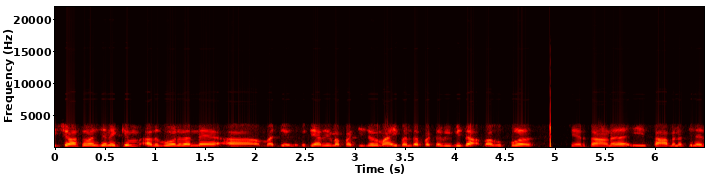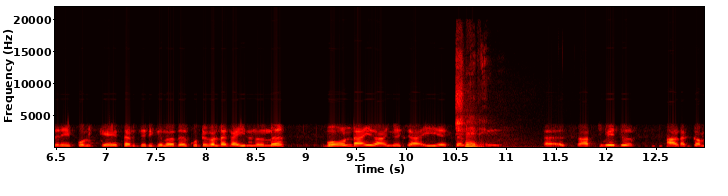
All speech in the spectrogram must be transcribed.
വിശ്വാസവഞ്ചനയ്ക്കും അതുപോലെ തന്നെ മറ്റ് വിദ്യാർത്ഥികളെ പറ്റിച്ചതുമായി ബന്ധപ്പെട്ട വിവിധ വകുപ്പുകൾ ചേർത്താണ് ഈ സ്ഥാപനത്തിനെതിരെ ഇപ്പോൾ കേസെടുത്തിരിക്കുന്നത്. കുട്ടികളുടെ കയ്യിൽ നിന്ന് ബോണ്ടായി വാങ്ങിവെച്ച ഈ എസ് എൽ സി സർട്ടിഫിക്കറ്റ് അടക്കം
